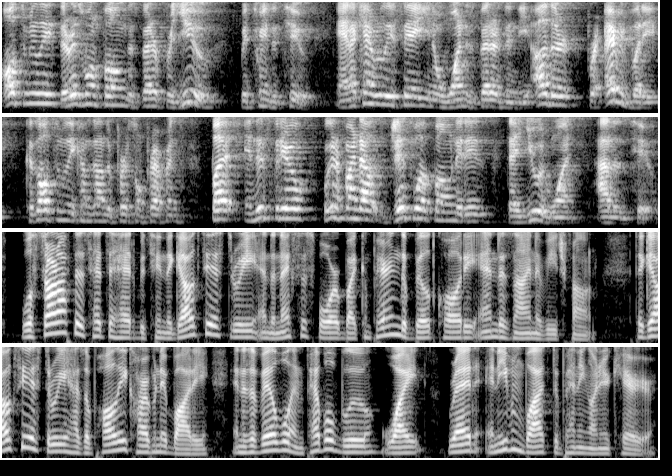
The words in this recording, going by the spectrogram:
ultimately there is one phone that's better for you between the two. And I can't really say, you know, one is better than the other for everybody because ultimately it comes down to personal preference. But in this video, we're going to find out just what phone it is that you would want out of the two. We'll start off this head to head between the Galaxy S3 and the Nexus 4 by comparing the build quality and design of each phone. The Galaxy S3 has a polycarbonate body and is available in pebble blue, white, red, and even black depending on your carrier.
